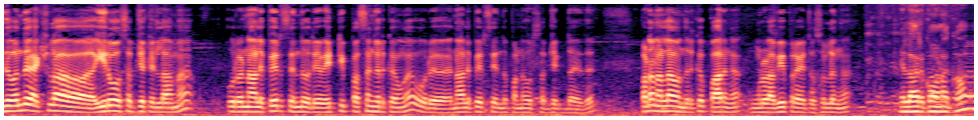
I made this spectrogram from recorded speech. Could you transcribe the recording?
இது வந்து ஆக்சுவலாக ஹீரோ சப்ஜெக்ட் இல்லாமல் ஒரு நாலு பேர் சேர்ந்து ஒரு எட்டி பசங்க இருக்கவங்க ஒரு நாலு பேர் சேர்ந்து பண்ண ஒரு சப்ஜெக்ட் தான் இது. படம் நல்லா வந்திருக்கு பாருங்கள் உங்களோட அபிப்பிராயத்தை சொல்லுங்கள் எல்லாருக்கும் வணக்கம்.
